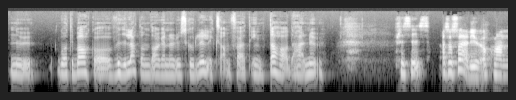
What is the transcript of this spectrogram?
nu gå tillbaka och vila de dagarna du skulle liksom för att inte ha det här nu. Precis. Alltså så är det ju. Och man,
